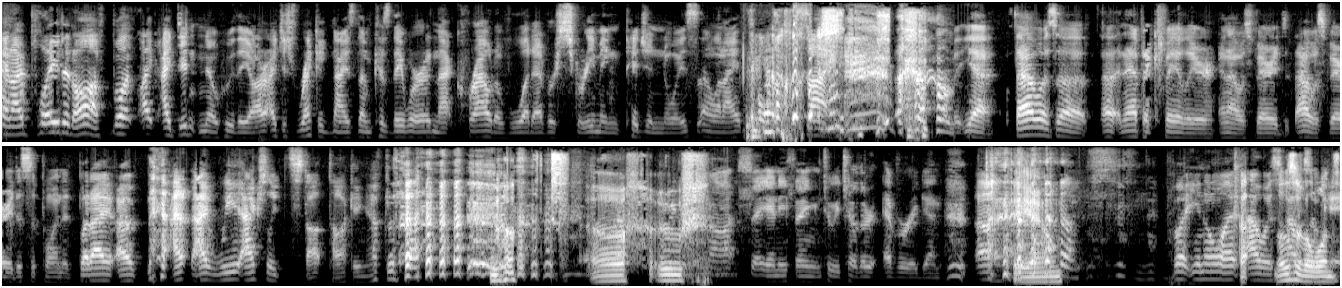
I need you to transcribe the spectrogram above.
and I played it off, but like I didn't know who they are. I just recognized them because they were in that crowd of whatever screaming pigeon noise uh, when I pulled up the sign. Um, but yeah, that was uh, uh, an epic failure, and I was very I was very disappointed. But I I, I, I we actually stopped talking after that. Oh, oof. Not say anything to each other ever again. Uh, Damn. But you know what? That- I was. Those I are the was ones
